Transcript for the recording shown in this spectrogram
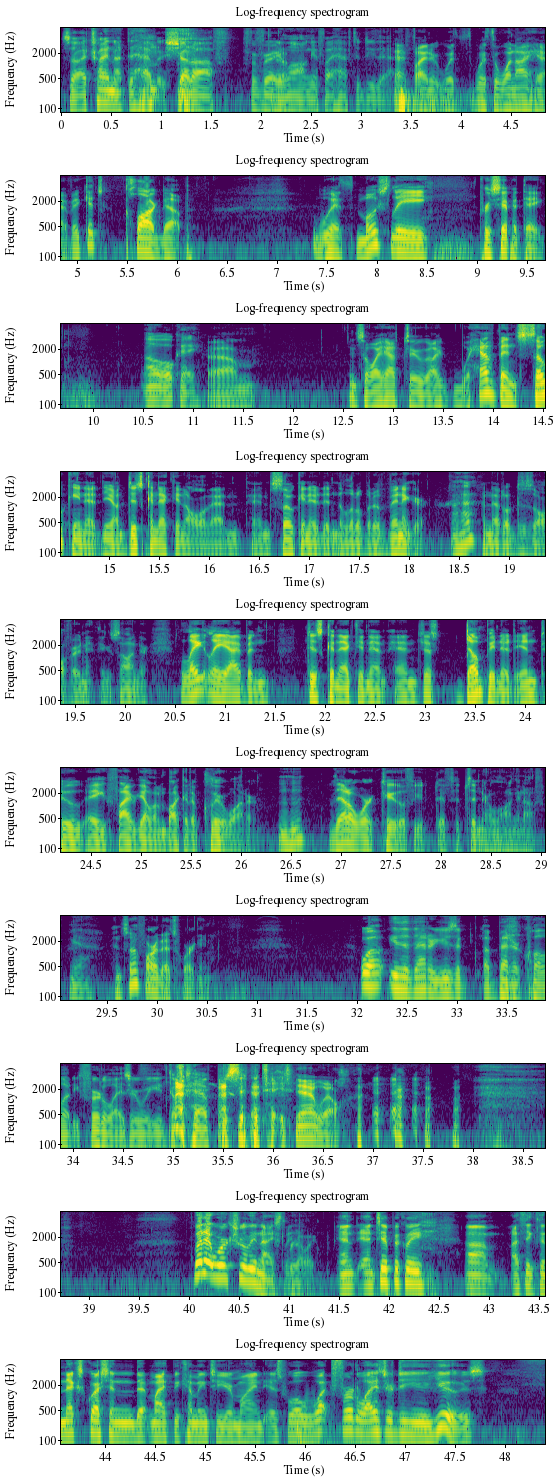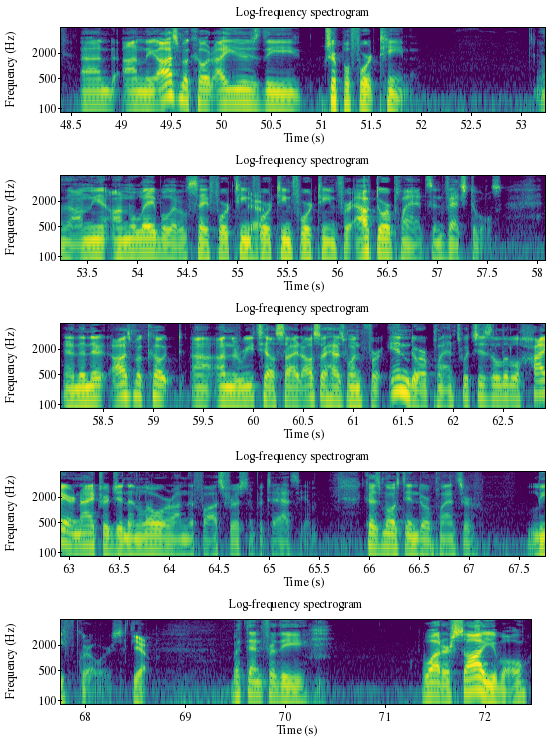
So I try not to have it shut off for very Yeah. long if I have to do that. I find it with with the one I have, it gets clogged up with mostly precipitate. Oh, okay. Um, and so I have to, I have been soaking it, you know, disconnecting all of that and, and soaking it in a little bit of vinegar. Uh huh. And that'll dissolve anything that's on there. Lately, I've been disconnecting it and just dumping it into a five gallon bucket of clear water. Mm-hmm. That'll work too if you if it's in there long enough. Yeah. And so far, that's working. Well, either that or use a, a better quality fertilizer where you don't have precipitate. Yeah, well, But it works really nicely. Really. And and typically, um, I think the next question that might be coming to your mind is, well, what fertilizer do you use? And on the Osmocote, I use the triple fourteen. And on the on the label, it'll say 14, Yeah. 14, 14 for outdoor plants and vegetables. And then the Osmocote uh, on the retail side also has one for indoor plants, which is a little higher nitrogen and lower on the phosphorus and potassium, because most indoor plants are leaf growers. yeah. But then for the water soluble,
